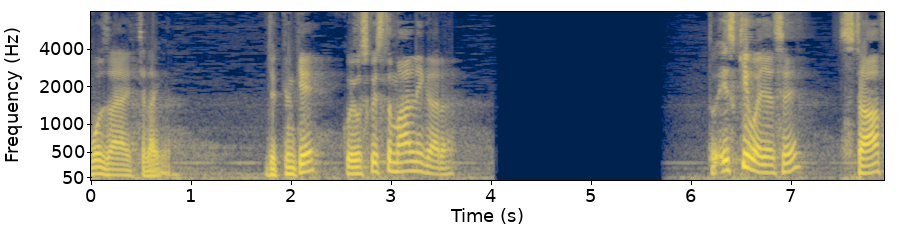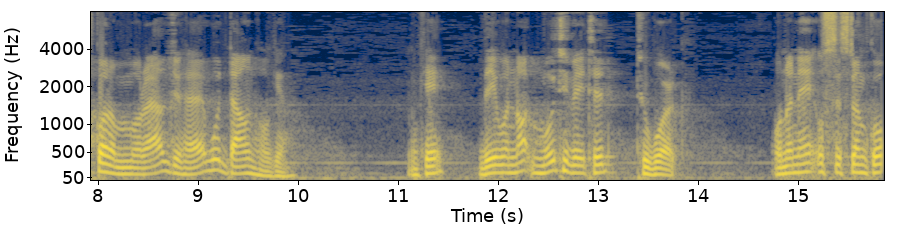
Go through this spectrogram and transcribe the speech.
وہ ضائع چلا گیا جو کیونکہ کوئی اس کو استعمال نہیں کر رہا تو اس کی وجہ سے اسٹاف کا مورائل جو ہے وہ ڈاؤن ہو گیا okay they were not motivated to work انہوں نے اس سسٹم کو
